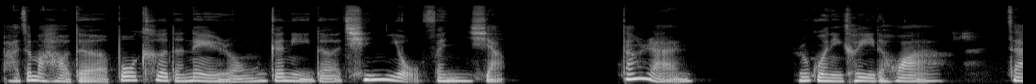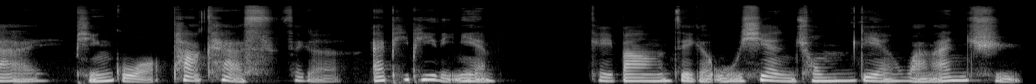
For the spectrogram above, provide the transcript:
把这么好的播客的内容跟你的亲友分享。当然，如果你可以的话，在苹果 Podcast 这个。A P P 里面可以帮这个无线充电晚安曲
